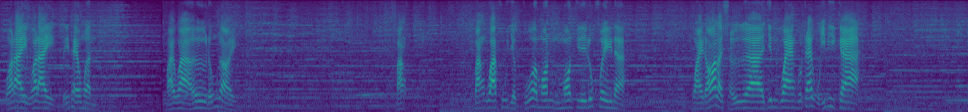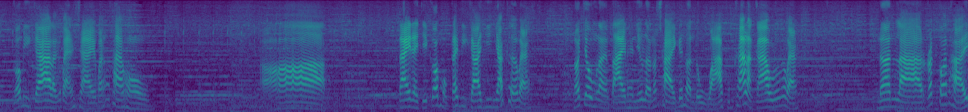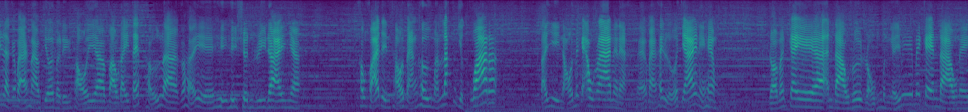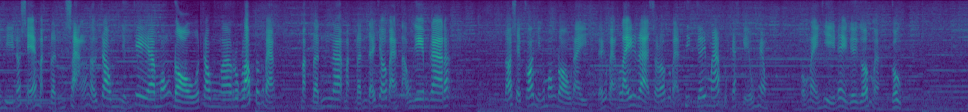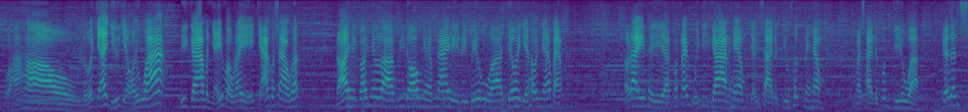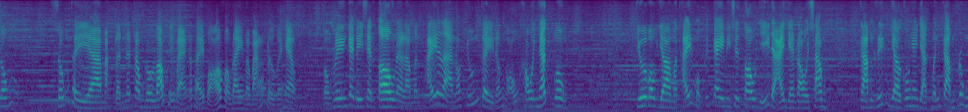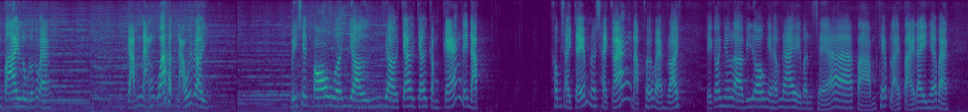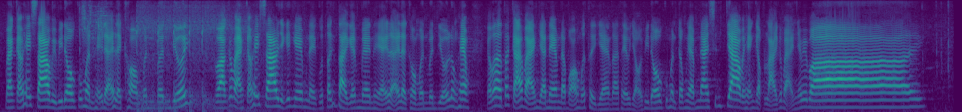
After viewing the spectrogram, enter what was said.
Qua đây qua đây, đi theo mình. Bay qua ừ đúng rồi. Bắn băng qua khu vực của Mon Monkey Luffy nè. Ngoài đó là sự uh, vinh quang của trái quỷ Pika. Có Pika là các bạn xài bắn tha hồ. À, đây là chỉ có một trái pika duy nhất thôi các bạn. Nói chung là tài hình như là nó xài cái hình đồ quả cũng khá là cao luôn các bạn. Nên là rất có thể là các bạn nào chơi bằng điện thoại à, vào đây test thử là có thể hy, hy sinh re nha. Không phải điện thoại bạn hư mà nó lắc giật quá đó tại vì nổi mấy cái aura này nè để các bạn thấy lửa cháy này không? Rồi mấy cây à, anh đào rơi rụng mình nghĩ mấy, mấy cây anh đào này thì nó sẽ mặc định sẵn ở trong những cái à, món đồ ở trong à, roblox đó các bạn. Mặc định mặc định để cho các bạn tạo game ra đó. Nó sẽ có những cái món đồ này để các bạn lấy ra sau đó các bạn thiết kế map được các kiểu không? Còn này cái gì? Đây ghê gớm mà. Go. Wow lửa cháy dữ dội quá. Pika mình nhảy vào đây thì chả có sao hết. Rồi thì coi như là video ngày hôm nay thì review uh, chơi vậy thôi nha các bạn ở đây thì à, có trái quỷ pika này không? Vẫn xài được chiêu thức này không? Mà xài được con chiêu à. Kế đến súng. Súng thì à, mặc định ở trong Roblox thì bạn có thể bỏ vào đây mà bắn được rồi ha còn riêng cái Bicento này là mình thấy là nó chướng kỳ, nó ngộ khôi nhất luôn. Chưa bao giờ mà thấy một cái cây Bicento vĩ đại vậy rồi xong. Cầm riết giờ con nhân vật mình cầm rung tay luôn rồi các bạn. Cầm nặng quá, hết nổi rồi. Bicento giờ giờ chơi chơi cầm cán để đập không xài chém nữa, xài cán đập thôi các bạn. Rồi, thì coi như là video ngày hôm nay thì mình sẽ à, tạm khép lại tại đây nha các bạn. Bạn cảm thấy sao về video của mình hãy để lại comment bên dưới. Và các bạn cảm thấy sao về cái game này của tấn tài gaming thì hãy để lại comment bên dưới luôn ha. Cảm ơn tất cả các bạn và anh em đã bỏ một thời gian ra theo dõi video của mình trong ngày hôm nay. Xin chào và hẹn gặp lại các bạn nha. Bye bye.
